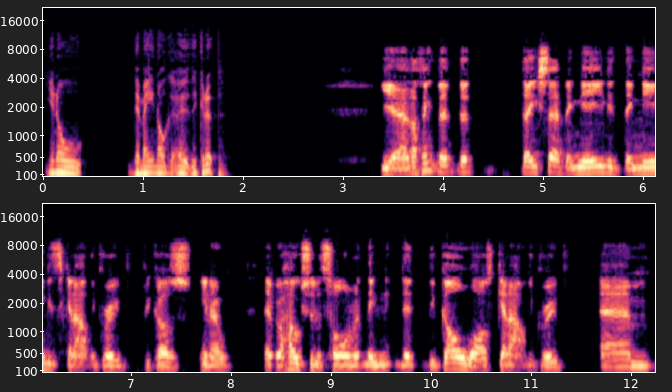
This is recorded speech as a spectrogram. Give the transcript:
you know they might not get out of the group? Yeah, I think that, that they said they needed they needed to get out of the group because you know they were hosts of the tournament. They, the the goal was get out of the group. Um,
